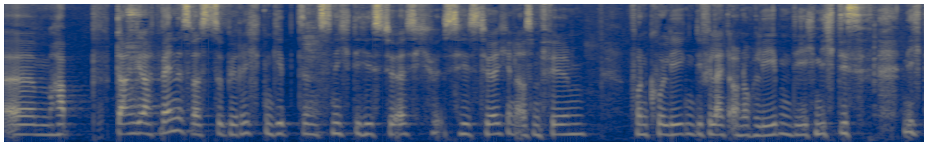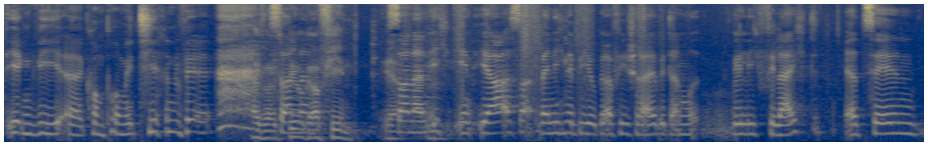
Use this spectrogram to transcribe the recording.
ähm, habe dann gedacht, wenn es was zu berichten gibt, sind es nicht die Histörchen aus dem Film von Kollegen, die vielleicht auch noch leben, die ich nicht, dies, nicht irgendwie äh, kompromittieren will. Also als sondern, Biografien. Ja. Sondern ich, ja, wenn ich eine Biografie schreibe, dann will ich vielleicht erzählen,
